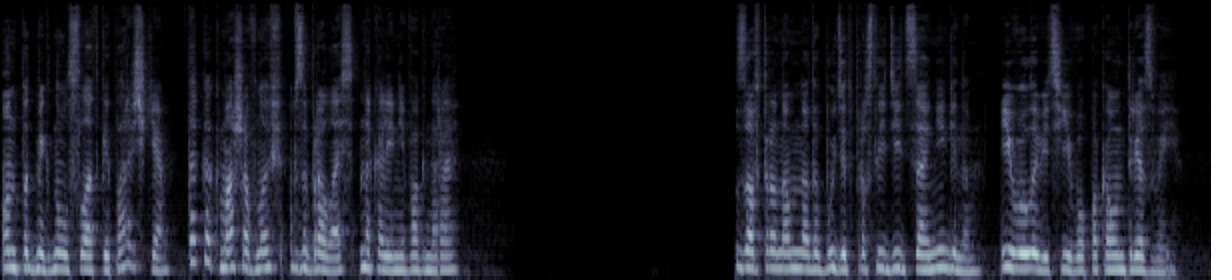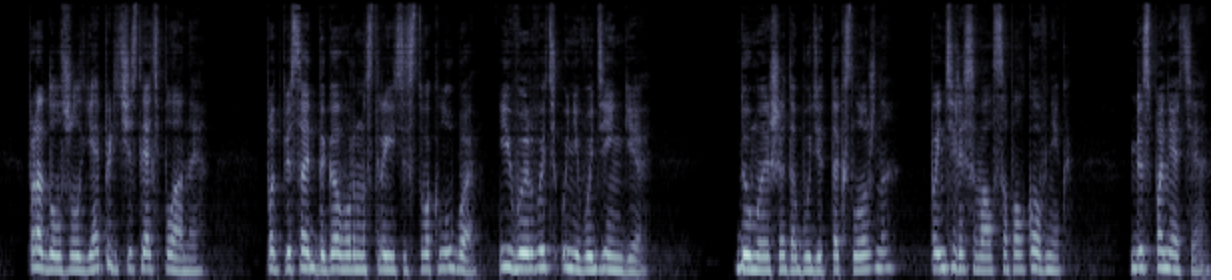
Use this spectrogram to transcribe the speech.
Он подмигнул сладкой парочке, так как Маша вновь взобралась на колени Вагнера. Завтра нам надо будет проследить за Онегиным и выловить его, пока он трезвый. Продолжил я перечислять планы. Подписать договор на строительство клуба и вырвать у него деньги. «Думаешь, это будет так сложно?» – поинтересовался полковник. «Без понятия.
